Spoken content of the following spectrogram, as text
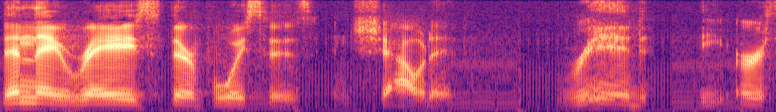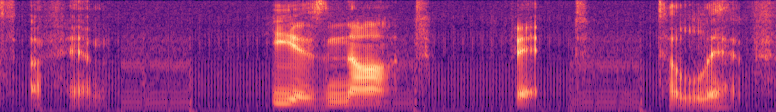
Then they raised their voices and shouted, Rid the earth of him. He is not fit to live.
